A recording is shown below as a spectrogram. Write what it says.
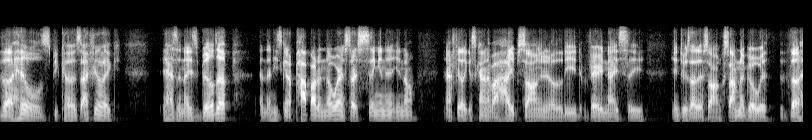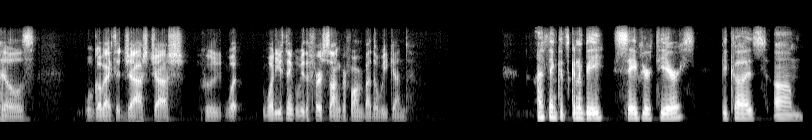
The Hills because I feel like it has a nice build up, and then he's gonna pop out of nowhere and start singing it. You know, and I feel like it's kind of a hype song and it'll lead very nicely into his other songs. So I'm gonna go with The Hills. We'll go back to Josh. Josh, who what what do you think will be the first song performed by The Weeknd? I think it's gonna be "Save Your Tears" because um,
